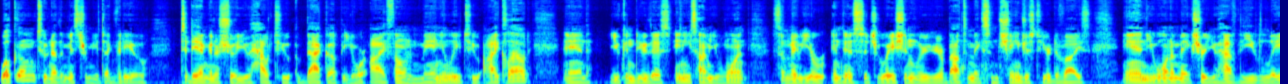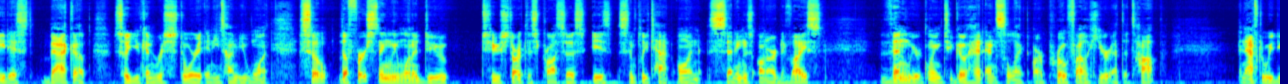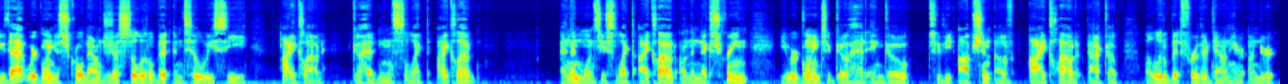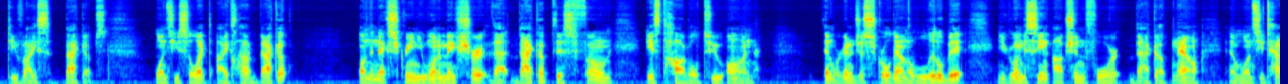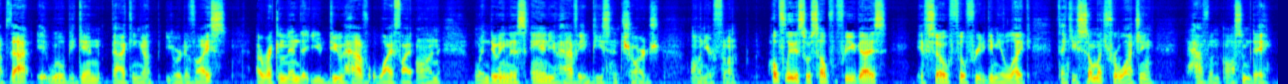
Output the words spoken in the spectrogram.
Welcome to another Mr. Mew Tech video. Today I'm going to show you how to back up your iPhone manually to iCloud and you can do this anytime you want. So maybe you're in a situation where you're about to make some changes to your device and you want to make sure you have the latest backup so you can restore it anytime you want. So the first thing we want to do to start this process is simply tap on settings on our device then we're going to go ahead and select our profile here at the top. And after we do that, we're going to scroll down just a little bit until we see iCloud. Go ahead and select iCloud. And then once you select iCloud on the next screen, you are going to go ahead and go to the option of iCloud Backup a little bit further down here under Device Backups. Once you select iCloud Backup, on the next screen, you want to make sure that Backup This Phone is toggle to on. Then we're going to just scroll down a little bit and you're going to see an option for backup now. And once you tap that, it will begin backing up your device. I recommend that you do have Wi-Fi on when doing this and you have a decent charge on your phone. Hopefully this was helpful for you guys. If so, feel free to give me a like. Thank you so much for watching. Have an awesome day.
